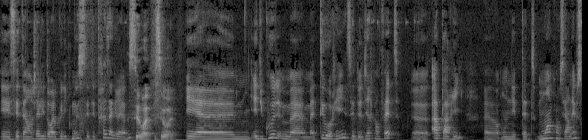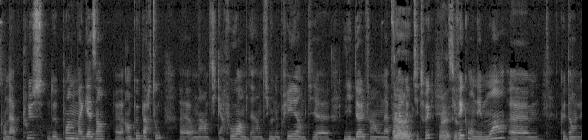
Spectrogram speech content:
Et c'était un gel hydroalcoolique mousse. C'était très agréable. C'est vrai, c'est vrai. Et, euh, et du coup, ma, ma théorie, c'est de dire qu'en fait, euh, à Paris, euh, on est peut-être moins concerné parce qu'on a plus de points de magasins euh, un peu partout. Euh, on a un petit Carrefour, un, un petit Monoprix, un petit euh, Lidl, enfin on a pas mal de petits trucs. Ouais, Ce qui fait qu'on est moins euh, que dans le-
